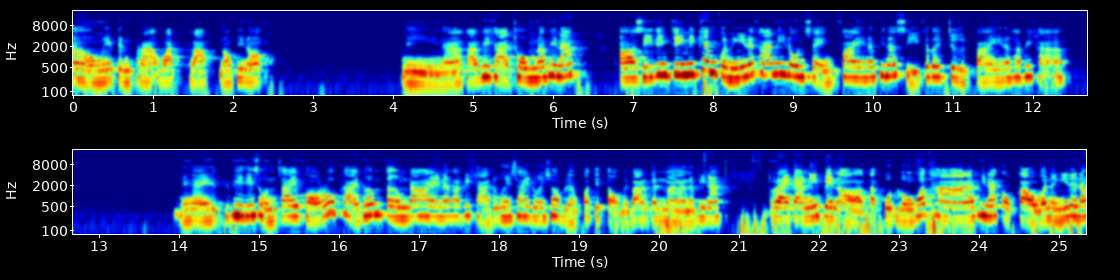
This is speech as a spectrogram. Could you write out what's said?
อ่าวองค์นี้เป็นพระวัดพลับเนาะพี่เนาะนี่นะคะ พี่ขาชมนะพี่นะ สีจริง ๆ นี่เข้มกว่านี้นะคะ นี่โดนแสงไฟนะพี่นะสีก็เลยจืดไปนะคะพี่ขายังไงพี่ๆที่สนใจขอรูปถ่ายเพิ่มเติมได้นะคะ พี่ขาดูให้ใช่ดูให้ชอบแล้วก็ติดต่อแม่บ้านกันมานะพี่นะรายการนี้เป็นอ่อตะกรุดหลวงพ่อทานะพี่นะเก่าๆกันอย่างนี้เลยนะ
